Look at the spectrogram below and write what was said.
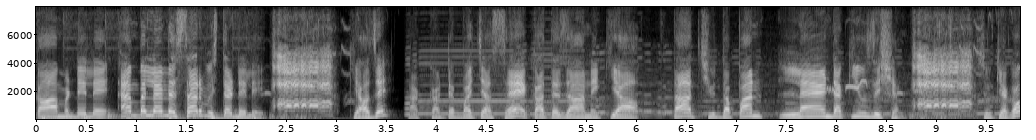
काम डिले एंबुलेंस सर्विस त डिले। क्या जे? कट बचा से कते जाने क्या? छु दपन लैंड एक्विजिशन सु क्या गो?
